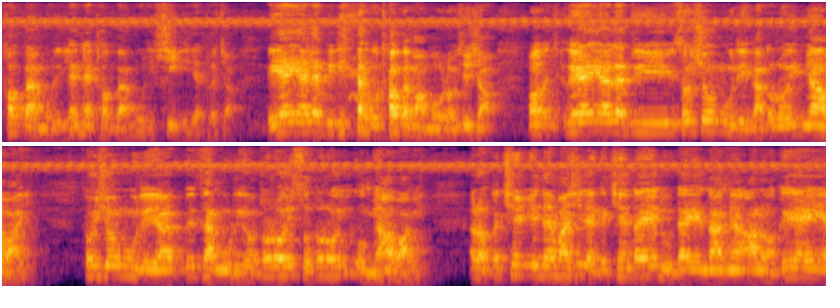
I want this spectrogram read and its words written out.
ထောက်ပံ့မှုတွေလက်နဲ့ထောက်ပံ့မှုတွေရှိနေတဲ့အတွက်ကြောင့် KIA လည်း PDF ကိုထောက်ပံ့မှာမဟုတ်တော့ရှေ့ရှောက်ဟော KIA လည်းဒီဆုံးရှုံးမှုတွေကတော်တော်ကြီးများပါပြီ ဆုံးရှုံးမှုတွေကပိဿမှုတွေရောတော်တော်ကြီးဆိုတော်တော်ကြီးကိုများပါပြီအဲ့တော့ကချင်ပြည်နယ်မှာရှိတဲ့ကချင်တိုင်းရင်းသူတိုင်းရင်းသားများအားလုံး KIA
